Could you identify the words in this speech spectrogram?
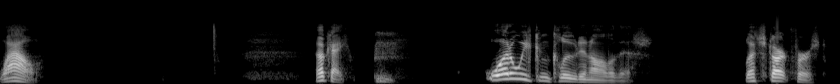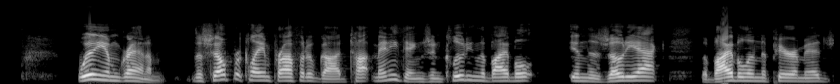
Wow. Okay. What do we conclude in all of this? Let's start first. William Branham, the self proclaimed prophet of God, taught many things, including the Bible in the zodiac, the Bible in the pyramids,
